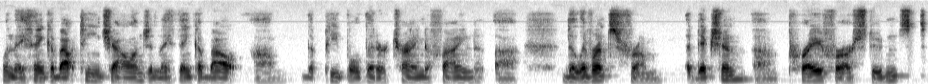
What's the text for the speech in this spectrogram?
when they think about teen challenge and they think about um, the people that are trying to find uh, deliverance from addiction. Um, pray for our students.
